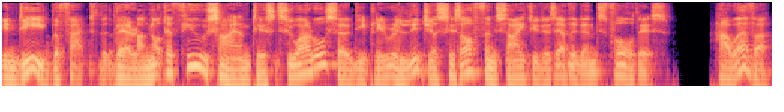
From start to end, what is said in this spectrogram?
Indeed, the fact that there are not a few scientists who are also deeply religious is often cited as evidence for this. However,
